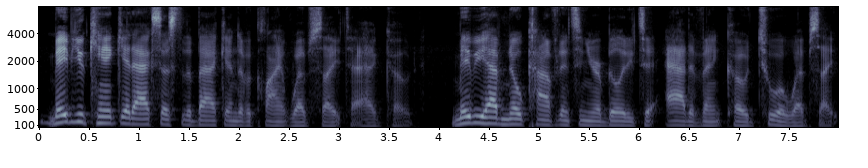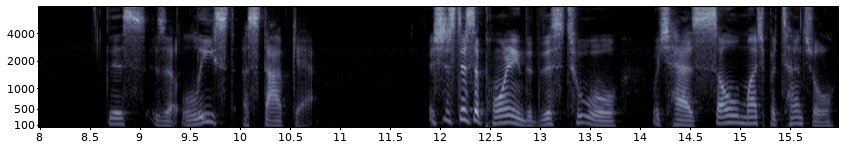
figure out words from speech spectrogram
Maybe you can't get access to the back end of a client website to add code. Maybe you have no confidence in your ability to add event code to a website. This is at least a stopgap. It's just disappointing that this tool, which has so much potential,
